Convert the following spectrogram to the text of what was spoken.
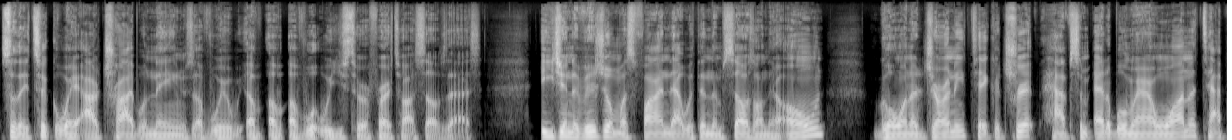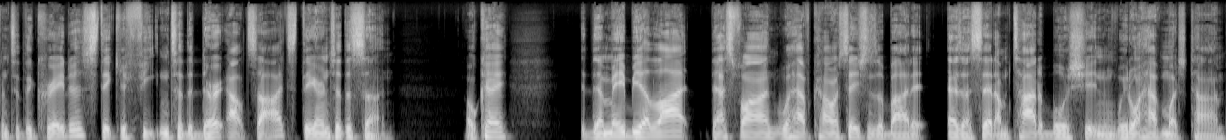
So they took away our tribal names of where we, of, of, of what we used to refer to ourselves as. Each individual must find that within themselves on their own, go on a journey, take a trip, have some edible marijuana, tap into the creator, stick your feet into the dirt outside, stare into the sun. Okay? There may be a lot. That's fine. We'll have conversations about it. As I said, I'm tired of bullshitting. We don't have much time.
